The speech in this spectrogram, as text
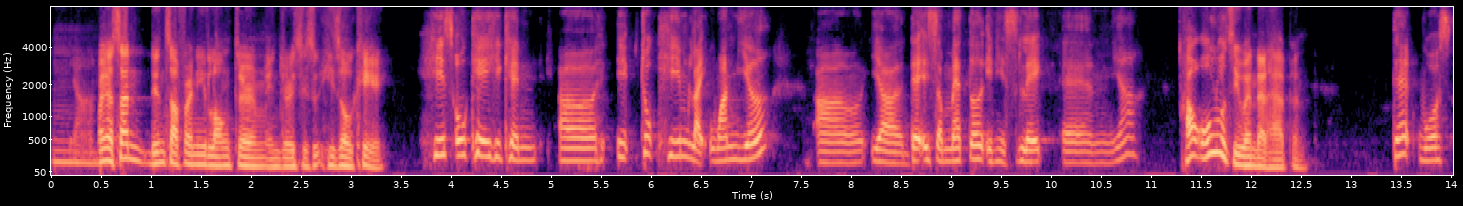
Mm. Yeah. But your son didn't suffer any long term injuries. He's, he's okay. He's okay. He can. Uh, it took him like one year. Uh, yeah, there is a metal in his leg, and yeah, How old was he when that happened? that was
